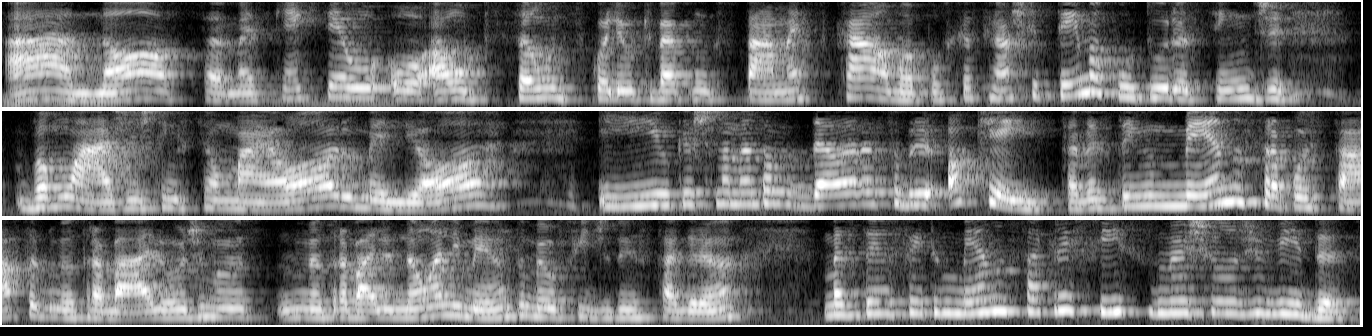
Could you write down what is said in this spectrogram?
ah, nossa, mas quem é que tem a opção de escolher o que vai conquistar? Mas calma, porque assim, eu acho que tem uma cultura assim de vamos lá, a gente tem que ser o maior, o melhor. E o questionamento dela era sobre, ok, talvez eu tenha menos para postar sobre o meu trabalho. Hoje o meu, meu trabalho não alimenta o meu feed do Instagram, mas eu tenho feito menos sacrifícios no meu estilo de vida.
